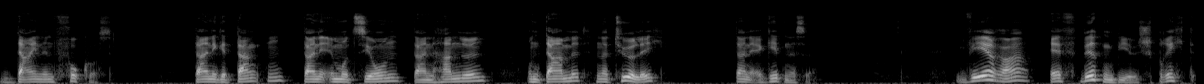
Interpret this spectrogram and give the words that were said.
deinen Fokus, deine Gedanken, deine Emotionen, dein Handeln und damit natürlich deine Ergebnisse. Vera F. Birkenbiel spricht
